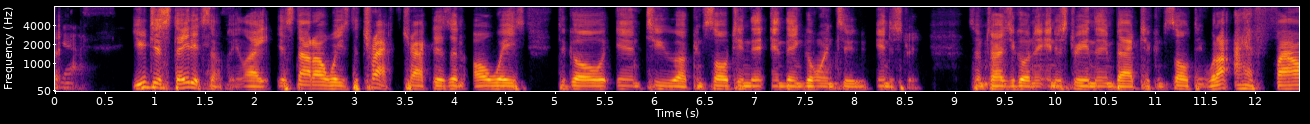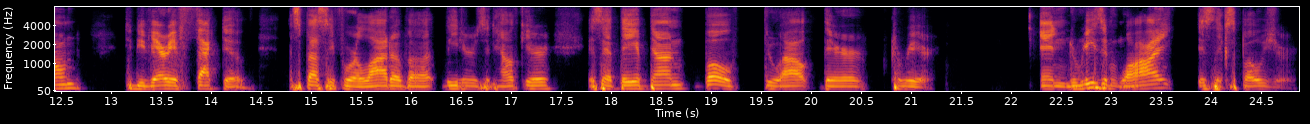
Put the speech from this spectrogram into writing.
it. Yes you just stated something like it's not always the track. The track isn't always to go into uh, consulting and then go into industry. Sometimes you go into industry and then back to consulting. What I have found to be very effective, especially for a lot of uh, leaders in healthcare, is that they have done both throughout their career. And the reason why is the exposure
